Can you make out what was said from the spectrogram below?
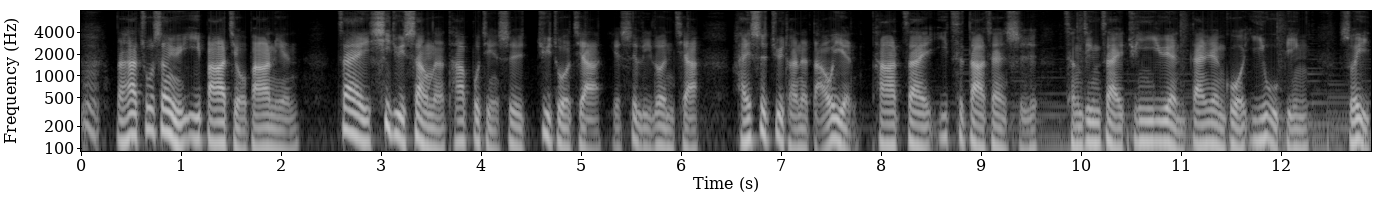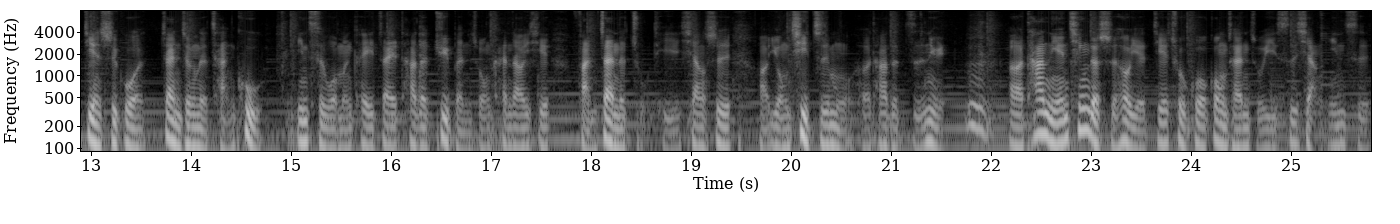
嗯，那他出生于一八九八年，在戏剧上呢，他不仅是剧作家，也是理论家，还是剧团的导演。他在一次大战时，曾经在军医院担任过医务兵，所以见识过战争的残酷。因此，我们可以在他的剧本中看到一些反战的主题，像是啊勇气之母和他的子女。嗯，呃，他年轻的时候也接触过共产主义思想，因此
